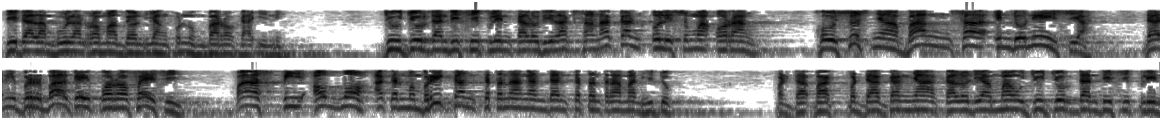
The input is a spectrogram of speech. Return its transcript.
di dalam bulan Ramadan yang penuh barokah ini. Jujur dan disiplin kalau dilaksanakan oleh semua orang, khususnya bangsa Indonesia dari berbagai profesi, pasti Allah akan memberikan ketenangan dan ketentraman hidup Pedagangnya kalau dia mau jujur dan disiplin.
